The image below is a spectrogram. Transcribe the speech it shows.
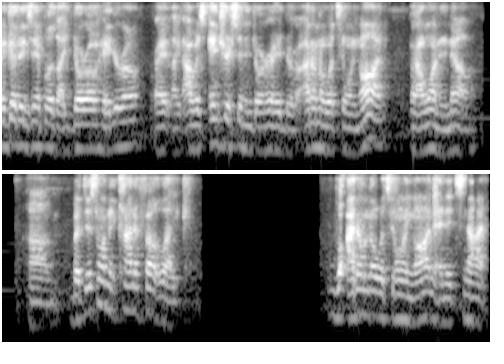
a good example is like Dorohedoro, right? Like I was interested in Dorohedoro. I don't know what's going on, but I want to know. Um, but this one, it kind of felt like well, I don't know what's going on, and it's not.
